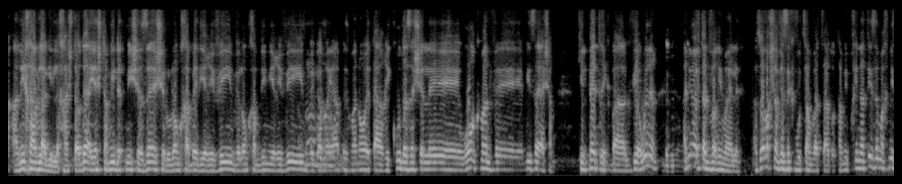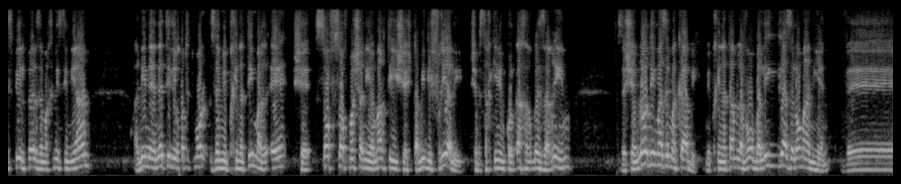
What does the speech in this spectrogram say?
אני חייב להגיד לך שאתה יודע, יש תמיד את מי שזה, שהוא לא מכבד יריבים ולא מכבדים יריבים, וגם היה בזמנו את הריקוד הזה של וורקמן ומי זה היה שם? קילפטריק בגביע ווינר, אני אוהב את הדברים האלה. עזוב עכשיו איזה קבוצה מבצעת אותה. מבחינתי זה מכניס פלפל, זה מכניס עניין. אני נהניתי לראות אתמול, זה מבחינתי מראה שסוף סוף מה שאני אמרתי, שתמיד הפריע לי, שמשחקים עם כל כך הרבה זרים, זה שהם לא יודעים מה זה מכבי. מבחינתם לבוא בליגה זה לא מעניין. ו...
